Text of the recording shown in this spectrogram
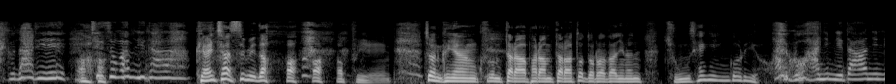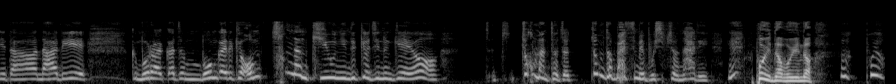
아이고, 날이, 아하. 죄송합니다. 괜찮습니다 부인 전 그냥 구름 따라 바람 따라 떠돌아다니는 중생인걸요 아이고, 아닙니다, 아닙니다. 날이, 그, 뭐랄까, 좀, 뭔가 이렇게 엄청난 기운이 느껴지는 게요. 조금만 더, 저, 좀더 말씀해 보십시오, 날이. 예? 보인다 보인다 어, 보여.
